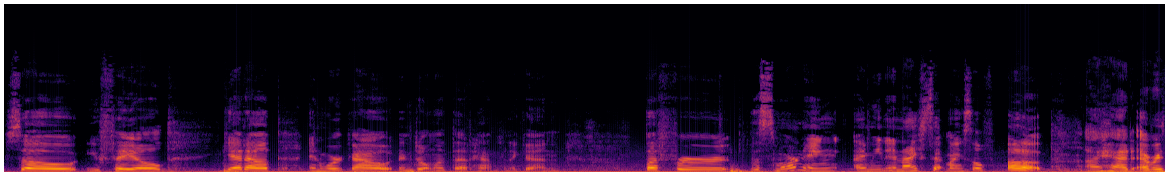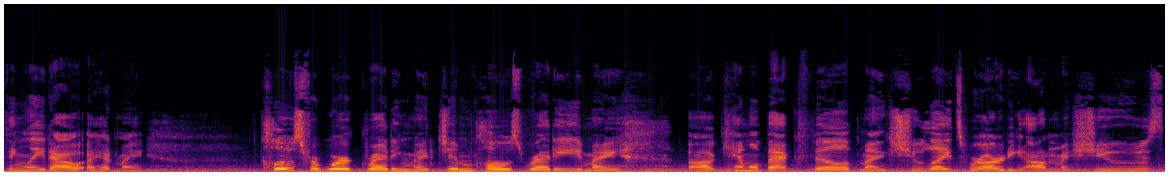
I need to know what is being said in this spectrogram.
so you failed. Get up and work out, and don't let that happen again. But for this morning, I mean, and I set myself up. I had everything laid out. I had my clothes for work ready, my gym clothes ready, my uh, CamelBak filled, my shoe lights were already on my shoes.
